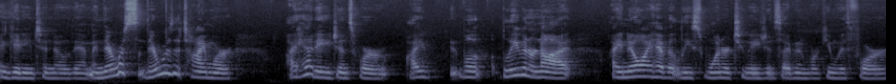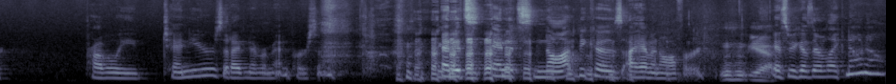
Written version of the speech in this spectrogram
and getting to know them. And there was there was a time where I had agents where I well, believe it or not, I know I have at least one or two agents I've been working with for probably 10 years that I've never met in person. and it's and it's not because I haven't offered. Mhm, Yeah. It's because they're like, no, no,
